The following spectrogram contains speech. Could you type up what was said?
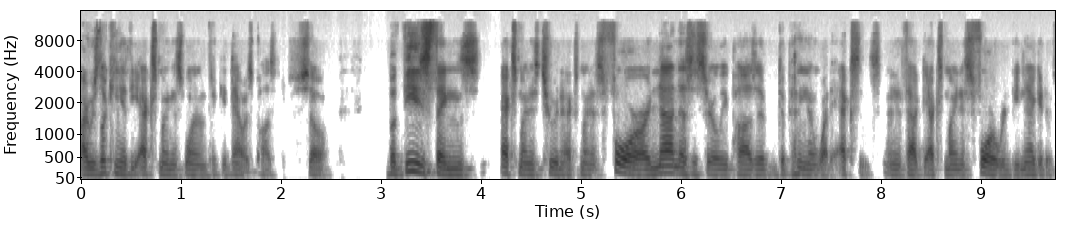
I was looking at the x minus 1 and thinking that was positive. So, but these things, x minus 2 and x minus 4, are not necessarily positive depending on what x is. And in fact, x minus 4 would be negative.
